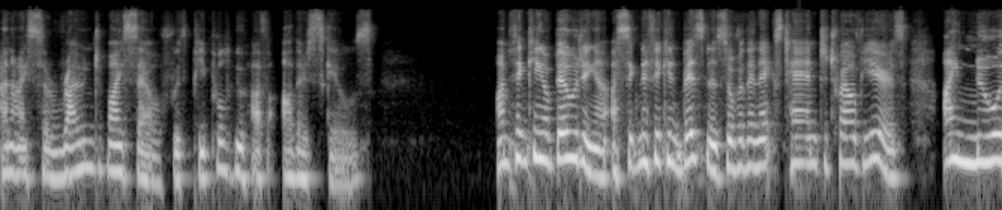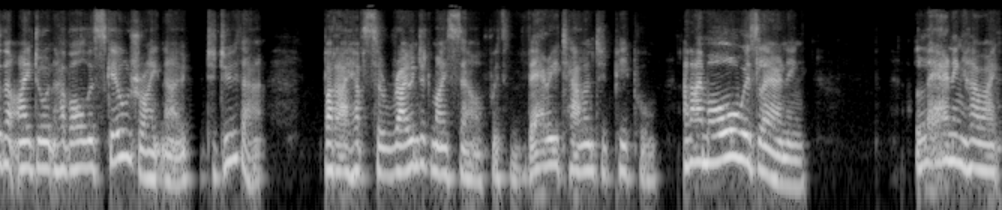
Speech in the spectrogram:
and I surround myself with people who have other skills. I'm thinking of building a, a, significant business over the next 10 to 12 years. I know that I don't have all the skills right now to do that, but I have surrounded myself with very talented people, and I'm always learning, learning how I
